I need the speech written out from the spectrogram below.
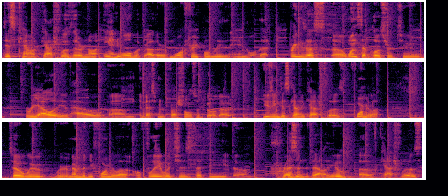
discount cash flows that are not annual, but rather more frequently than annual. That brings us uh, one step closer to the reality of how um, investment professionals would go about using discounted cash flows formula. So we, we remember the formula, hopefully, which is that the um, present value of cash flows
